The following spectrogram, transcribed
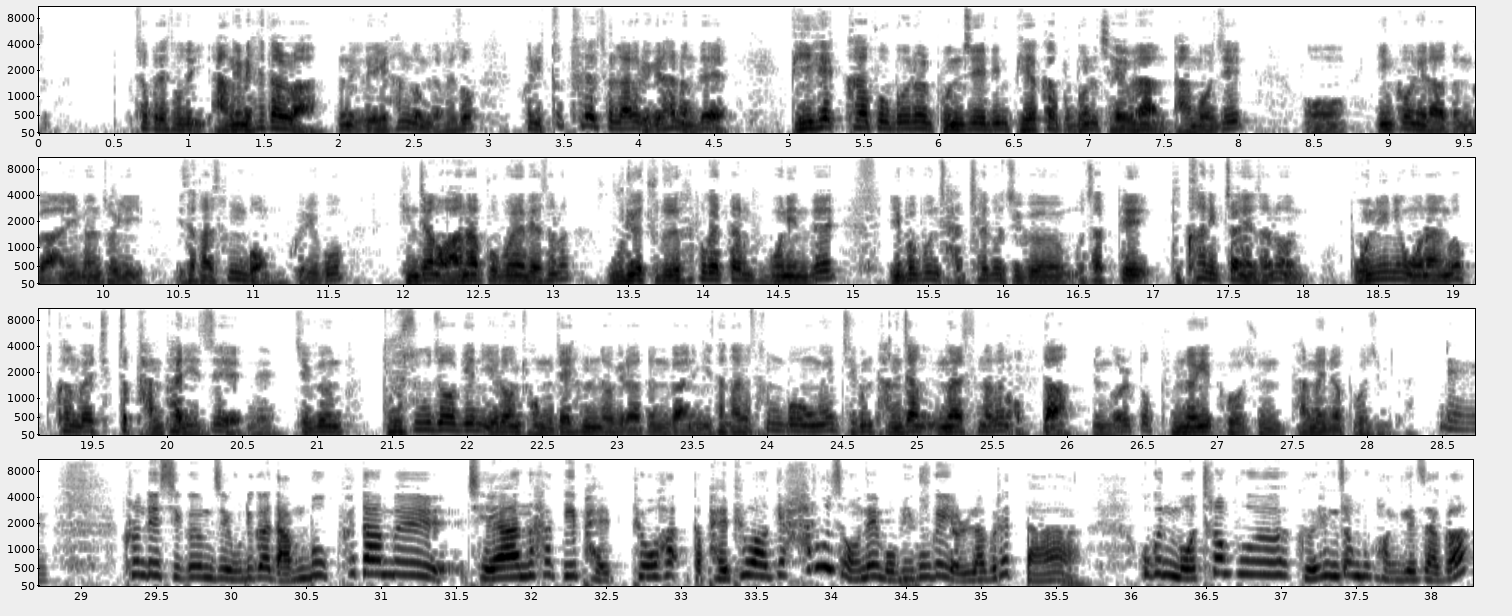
트럼프 대통령도 양해를 해달라는 얘기를 한 겁니다. 그래서 흔히 투트랙 전략을 얘기를 하는데 비핵화 부분을 본질인 비핵화 부분을 제외한 나머지 어, 인권이라든가 아니면 저기 이사간 상봉 그리고 긴장 완화 부분에 대해서는 우리가 주도적으로 해보겠다는 부분인데 이 부분 자체도 지금 어차피 북한 입장에서는 본인이 원하는 건 북한과의 직접談판이지 네. 지금 부수적인 이런 경제 협력이라든가 아니면 이산가족 상봉에 지금 당장 응할 생각은 없다는 걸 또 분명히 보여준 단면이라고 보여집니다. 네. 그런데 지금 이제 우리가 남북 회담을 제안하기 발표하, 그러니까 발표하기 하루 전에 뭐 미국에 연락을 했다. 혹은 뭐 트럼프 그 행정부 관계자가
